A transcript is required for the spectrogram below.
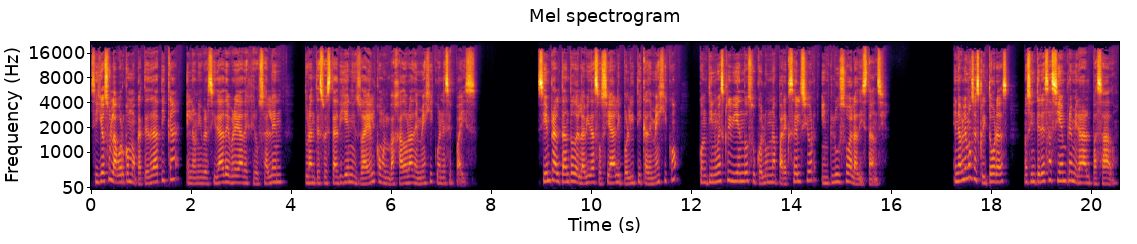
Siguió su labor como catedrática en la Universidad Hebrea de Jerusalén durante su estadía en Israel como embajadora de México en ese país. Siempre al tanto de la vida social y política de México, continuó escribiendo su columna para Excelsior incluso a la distancia. En Hablemos Escritoras nos interesa siempre mirar al pasado,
